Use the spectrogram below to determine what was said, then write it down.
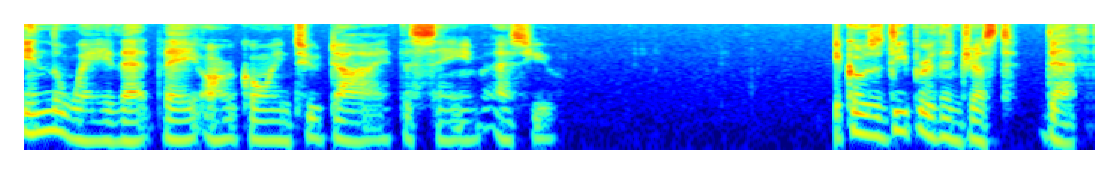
in the way that they are going to die the same as you. It goes deeper than just death.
